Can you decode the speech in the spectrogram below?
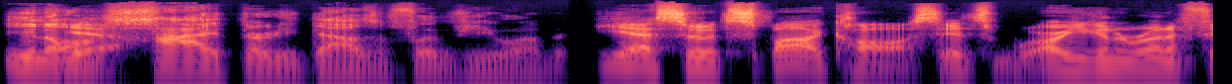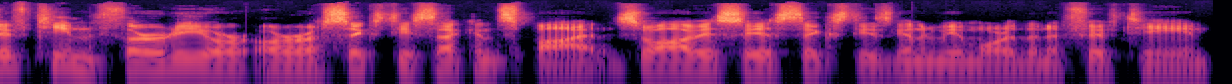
you know yeah. a high thirty thousand foot view of it. Yeah, so it's spot cost. It's are you going to run a 15, 30, or or a sixty second spot? So obviously a sixty is going to be more than a fifteen.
